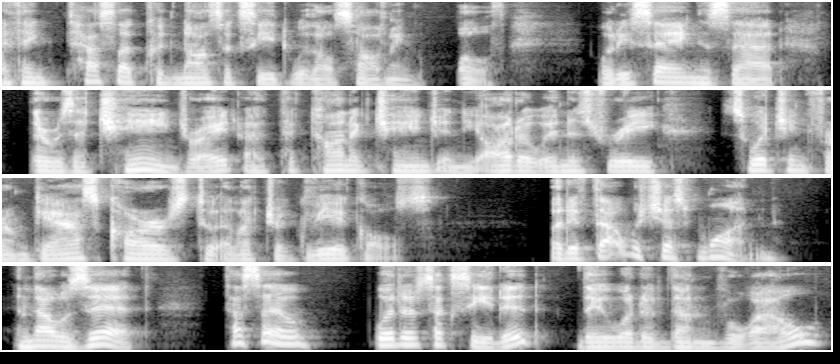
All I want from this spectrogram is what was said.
I think Tesla could not succeed without solving both. What he's saying is that there was a change, right? A tectonic change in the auto industry, switching from gas cars to electric vehicles. But if that was just one and that was it, Tesla would have succeeded. They would have done well,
